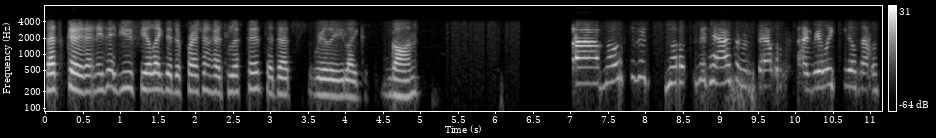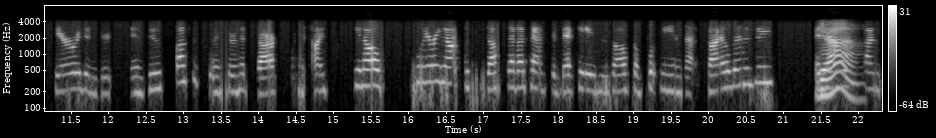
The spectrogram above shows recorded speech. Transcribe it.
That's good. And it, you feel like the depression has lifted? That that's really like gone? Uh, most of it, most of it has, and that was. I really feel that was steroid induced. Plus, it's winter and it's dark. I, you know, clearing out the stuff that I've had for decades has also put me in that child energy. And Yeah. Now I'm,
